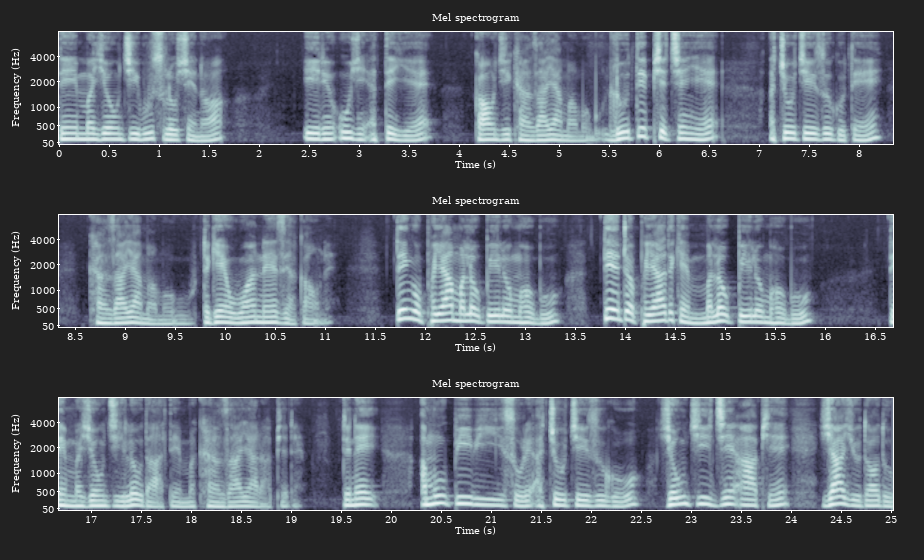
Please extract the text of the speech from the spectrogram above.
သင်မယုံကြည်ဘူးဆိုလို့ရှင်တော့အေဒင်ဥယျင်အသစ်ရဲ့ကောင်းကြီးခံစားရမှာမဟုတ်ဘူးလူသစ်ဖြစ်ခြင်းရဲ့အကျိုးကျေးဇူးကိုသင်ခံစားရမှာမဟုတ်ဘူးတကယ်ဝမ်းနည်းစရာကောင်းတယ်တင်းကိုဖျားမလုပ်ပေးလို့မဟုတ်ဘူးတင်းအတွက်ဘုရားသခင်မလုပ်ပေးလို့မဟုတ်ဘူးတင်းမယုံကြည်လို့သာတင်းမခံစားရတာဖြစ်တယ်ဒီနေ့အမှုပြီးပြီဆိုတဲ့အကျိုးကျေးဇူးကိုယုံကြည်ခြင်းအပြင်ရယူတော်သူ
